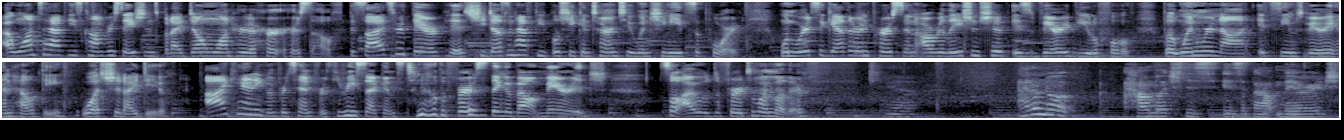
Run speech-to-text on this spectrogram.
I want to have these conversations, but I don't want her to hurt herself. Besides her therapist, she doesn't have people she can turn to when she needs support. When we're together in person, our relationship is very beautiful, but when we're not, it seems very unhealthy. What should I do? I can't even pretend for three seconds to know the first thing about marriage. So I will defer to my mother. Yeah. I don't know how much this is about marriage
